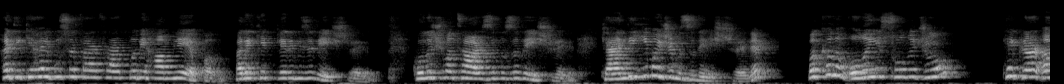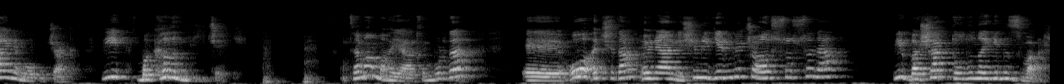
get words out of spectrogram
Hadi gel bu sefer farklı bir hamle yapalım. Hareketlerimizi değiştirelim. Konuşma tarzımızı değiştirelim. Kendi imajımızı değiştirelim. Bakalım olayın sonucu tekrar aynı mı olacak? Bir bakalım diyecek. Tamam mı hayatım? Burada e, o açıdan önemli. Şimdi 23 Ağustos'ta da bir Başak Dolunay'ımız var.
